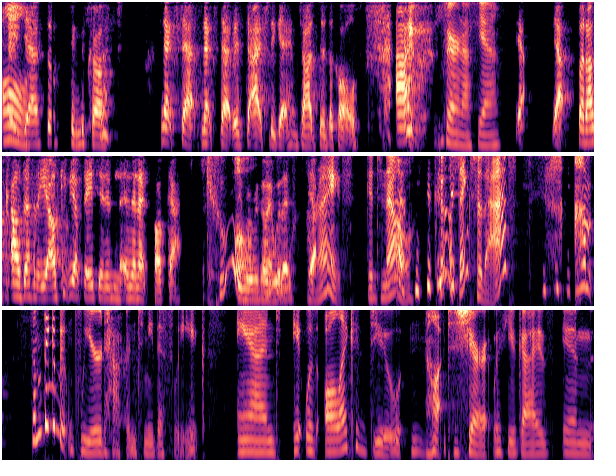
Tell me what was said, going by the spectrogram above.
Oh, yeah. So fingers crossed. Next step, next step is to actually get him to answer the calls. Uh, fair enough. Yeah. yeah, yeah but I'll, I'll definitely, yeah, I'll keep you updated in, in the next podcast. Cool. where we're going with it. Yeah. All right. Good to know. cool. Thanks for that. Um, something a bit weird happened to me this week, and it was all I could do not to share it with you guys in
